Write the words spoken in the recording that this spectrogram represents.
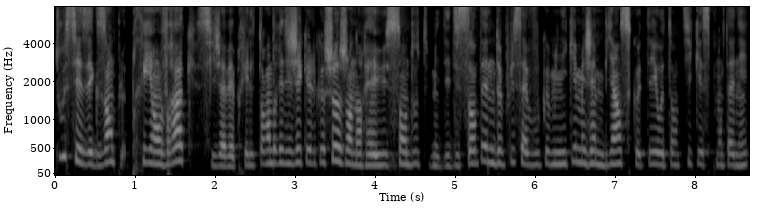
tous ces exemples pris en vrac, si j'avais pris le temps de rédiger quelque chose, j'en aurais eu sans doute mais des, centaines de plus à vous communiquer, mais j'aime bien ce côté authentique et spontané.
